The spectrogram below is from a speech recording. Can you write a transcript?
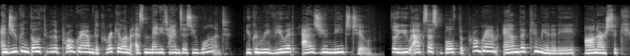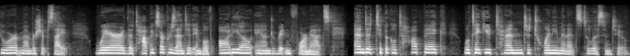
and you can go through the program, the curriculum, as many times as you want. You can review it as you need to. So you access both the program and the community on our secure membership site, where the topics are presented in both audio and written formats. And a typical topic will take you 10 to 20 minutes to listen to.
